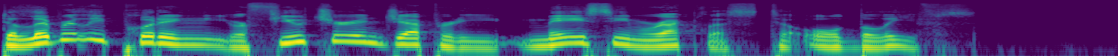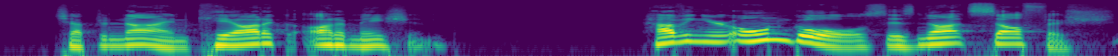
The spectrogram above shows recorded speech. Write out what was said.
Deliberately putting your future in jeopardy may seem reckless to old beliefs. Chapter 9 Chaotic Automation Having your own goals is not selfish,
